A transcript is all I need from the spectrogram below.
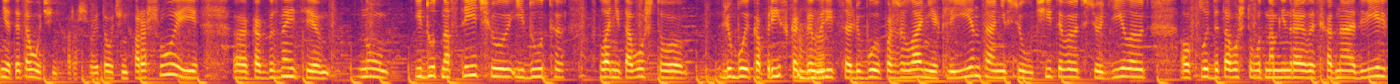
Нет, это очень хорошо, это очень хорошо и э, как бы знаете, ну идут навстречу, идут в плане того, что любой каприз, как Мгм. говорится, любое пожелание клиента, они все учитывают, все делают, Э, вплоть до того, что вот нам не нравилась входная дверь,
